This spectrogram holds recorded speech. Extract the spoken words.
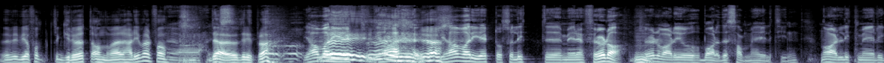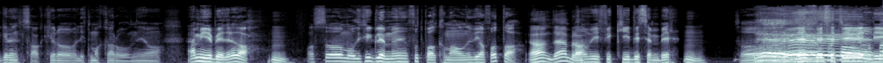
vi vi har fått grøt annenhver helg i hvert fall. Ja, Det er jo dritbra. Vi har variert, vi har, vi har variert også litt uh, mer enn før, da. Mm. Før var det jo bare det samme hele tiden. Nå er det litt mer grønnsaker og litt makaroni og Det er mye bedre, da. Mm. Og så må du ikke glemme fotballkanalene vi har fått, da. Ja, det er bra. Som vi fikk i desember. Mm. Så det, det setter vi veldig,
